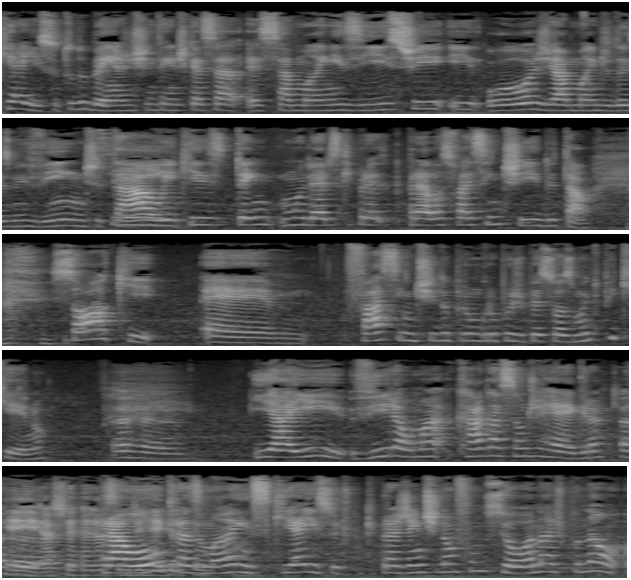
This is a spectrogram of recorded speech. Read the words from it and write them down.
que é isso, tudo bem, a gente entende que essa, essa mãe existe e hoje é a mãe de 2020 Sim. e tal, e que tem mulheres que para elas faz sentido e tal. Só que é, faz sentido para um grupo de pessoas muito pequeno. Uhum. E aí vira uma cagação de regra. É, acho que é cagação pra de outras regra mães, que é isso, tipo, que pra gente não funciona. Tipo, não,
